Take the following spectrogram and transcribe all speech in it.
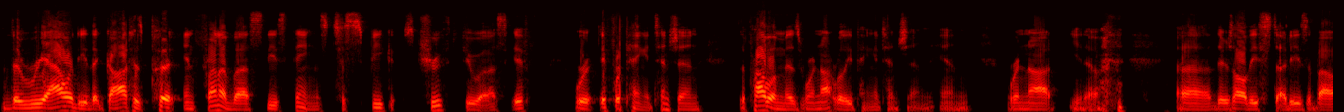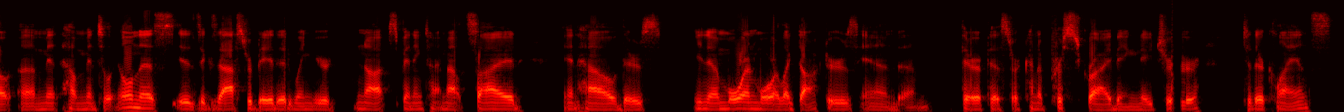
the reality that God has put in front of us these things to speak truth to us if we're if we're paying attention the problem is we're not really paying attention and we're not you know uh, there's all these studies about uh, how mental illness is exacerbated when you're not spending time outside and how there's you know more and more like doctors and um, therapists are kind of prescribing nature to their clients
